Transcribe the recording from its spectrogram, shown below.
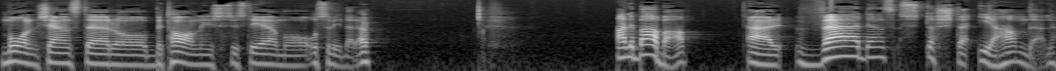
molntjänster och betalningssystem och, och så vidare. Alibaba är världens största e-handel.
